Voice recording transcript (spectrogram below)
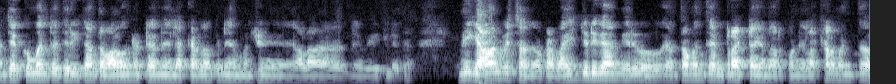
అంత ఎక్కువ మందితో తిరిగితే అంత బాగున్నట్టు అనే లెక్కల్లోకి నేను మనిషిని అలా నేను వేయట్లేదు. మీకు ఏమనిపిస్తుంది? ఒక వైద్యుడిగా మీరు ఎంతోమందితో ఇంటరాక్ట్ అయి ఉన్నారు? కొన్ని లక్షల మందితో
